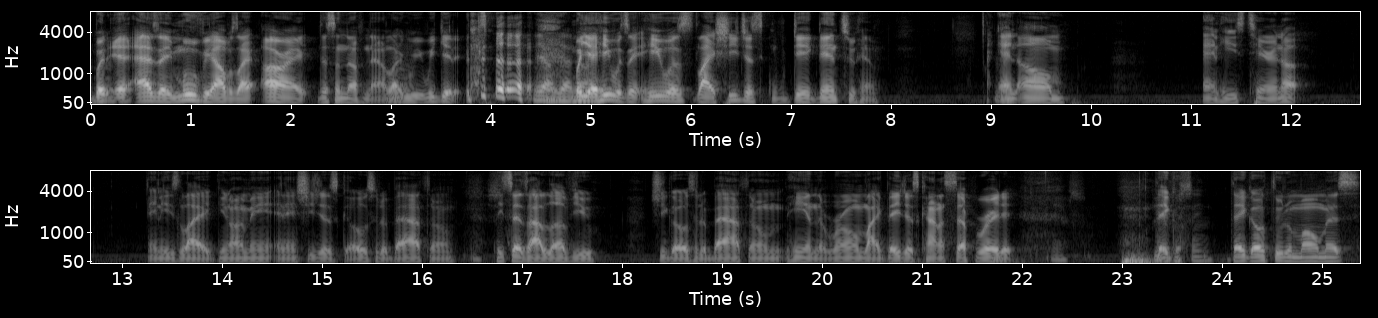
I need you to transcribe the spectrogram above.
But Mm-hmm. it, as a movie, I was like, all right, that's enough now. Like we, we get it. Mm-hmm. Yeah, yeah, But no. yeah, he was he was like she just digged into him, Mm-hmm. and um, and he's tearing up, and he's like, you know what I mean, and then she just goes to the bathroom. He says, "I love you." She goes to the bathroom. He in the room, like they just kind of separated. Yes. They go, they go through the moments.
